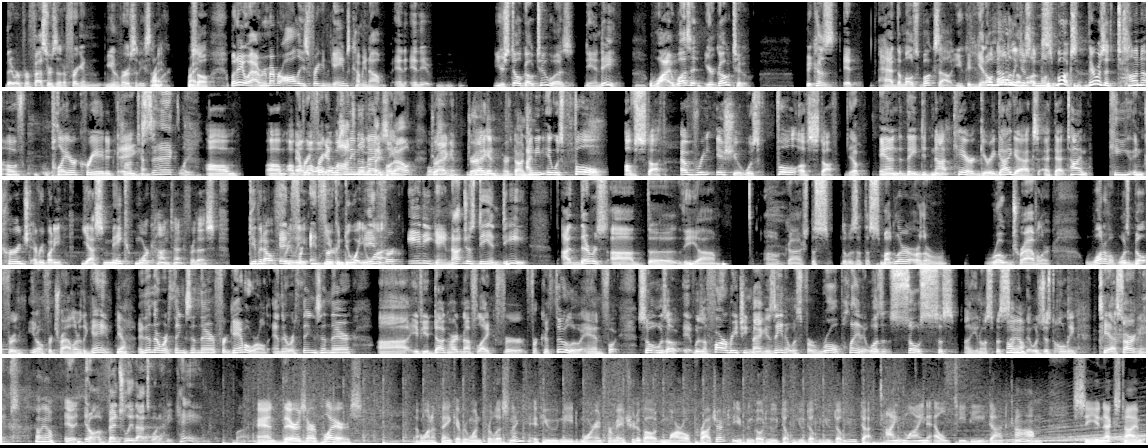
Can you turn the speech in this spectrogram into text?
they were professors at a friggin' university somewhere. right. So, but anyway, I remember all these friggin' games coming out, and and it, your still go to was D and D. Why was it your go to? Because it had the most books out. You could get a Well, not only the just books. the most books, there was a ton of player created content. Exactly. Um, um, um, Every uh, friggin' what was the name of module the that they put out, What was? Dragon. Dragon or Dungeon. I mean, it was full of stuff. Every issue was full of stuff. Yep. And they did not care. Gary Gygax at that time, he encouraged everybody, yes, make more content for this. Give it out And freely. for- and for- you can do what you and want. for any game, not just D and D. There was uh, the the um, oh gosh, the was it the smuggler or the rogue traveler. One of them was built for you know for Traveller the game. Yeah. and then there were things in there for Gamma World, and there were things in there. Uh, if you dug hard enough, like for for Cthulhu, and for so it was a it was a far-reaching magazine. It was for role playing. It wasn't so sus- uh, you know specific. Oh, yeah. It was just only TSR games oh, yeah. it, you know, eventually that's what it became. But And there's our players. I want to thank everyone for listening. If you need more information about Morrow Project, you can go to www.timelineltd.com. See you next time.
